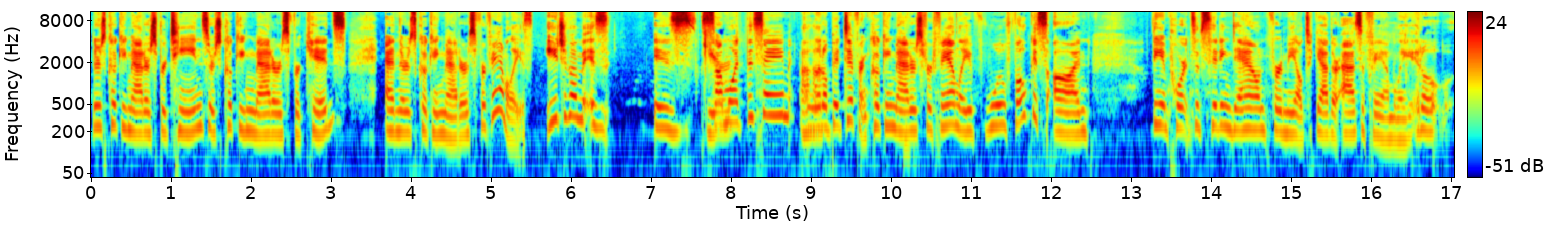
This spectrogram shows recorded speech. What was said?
There's cooking matters for teens. There's cooking matters for kids, and there's cooking matters for families. Each of them is is Geared. somewhat the same, Uh-huh. a little bit different. Cooking matters for family will focus on the importance of sitting down for a meal together as a family. It'll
